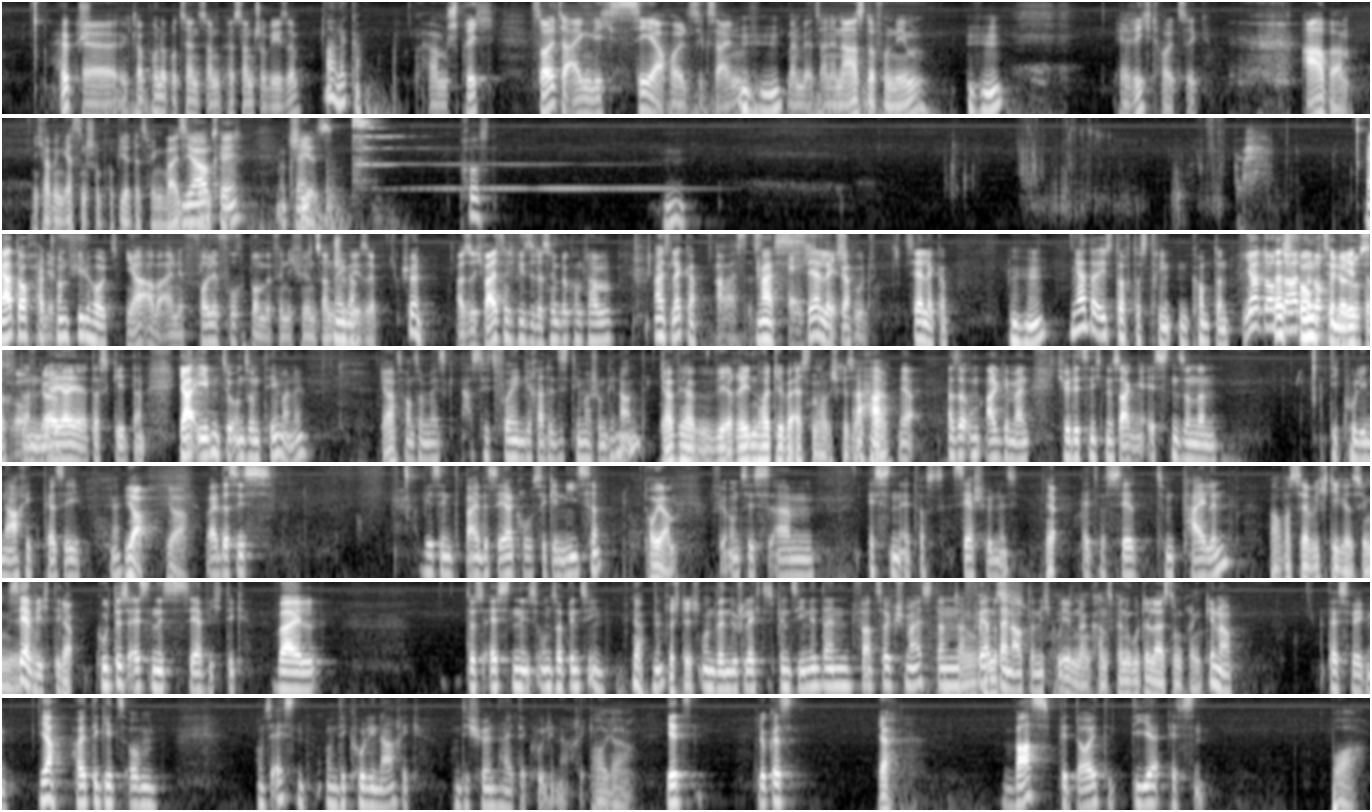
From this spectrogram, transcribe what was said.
Hübsch. Äh, ich glaube 100% San äh, Sangiovese. Ah, lecker. Ähm, sprich, sollte eigentlich sehr holzig sein, Mhm. wenn wir jetzt eine Nase davon nehmen. Er riecht holzig, aber ich habe ihn gestern schon probiert, deswegen weiß ich, Ja, worum es okay. geht. okay. Cheers. Prost. Hm. Ja, doch, hat Eine schon viel Holz. Ja, aber eine volle Fruchtbombe finde ich für einen Sangiovese. Schön. Also ich weiß nicht, wie sie das hinbekommen haben, Ah, ist lecker. aber es ist, Ah, ist echt, sehr lecker. echt gut. Sehr lecker. Mhm. Ja, da ist doch das Trinken. Kommt dann. Ja, doch, das da hat man doch wieder funktioniert doch drauf, dann. gell? Ja, ja, ja, das geht dann. Ja, eben zu unserem Thema, ne? Ja. Zu unserem, hast du jetzt vorhin gerade das Thema schon genannt? Ja, wir, wir reden heute über Essen, habe ich gesagt. Aha, Ja. ja. Also um allgemein, ich würde jetzt nicht nur sagen Essen, sondern die Kulinarik per se. Ne? ja, ja. Weil das ist, wir sind beide sehr große Genießer. Oh ja. Für uns ist ähm, Essen etwas sehr Schönes, Ja. etwas sehr zum Teilen. Auch was sehr Wichtiges irgendwie. Sehr so. wichtig. Ja. Gutes Essen ist sehr wichtig, weil das Essen ist unser Benzin. Ja, Ne? richtig. Und wenn du schlechtes Benzin in dein Fahrzeug schmeißt, dann, Dann fährt dein Auto nicht gut. Eben, dann kann es keine gute Leistung bringen. Genau. Deswegen. Ja, heute geht es um, ums Essen, um die Kulinarik, um die Schönheit der Kulinarik. Oh ja. Jetzt, Lukas, Ja. Was bedeutet dir Essen? Boah.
